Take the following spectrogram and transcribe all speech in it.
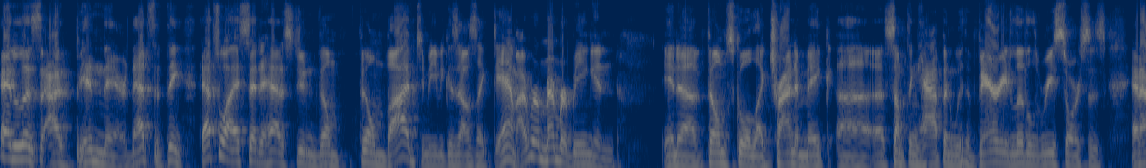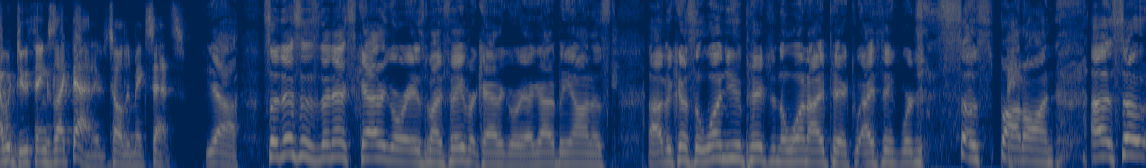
and listen, I've been there. That's the thing. That's why I said it had a student film film vibe to me because I was like, damn, I remember being in in a film school, like trying to make uh, something happen with very little resources. And I would do things like that. It totally makes sense. Yeah. So this is the next category is my favorite category. I got to be honest, uh, because the one you picked and the one I picked, I think were just so spot on. Uh, so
